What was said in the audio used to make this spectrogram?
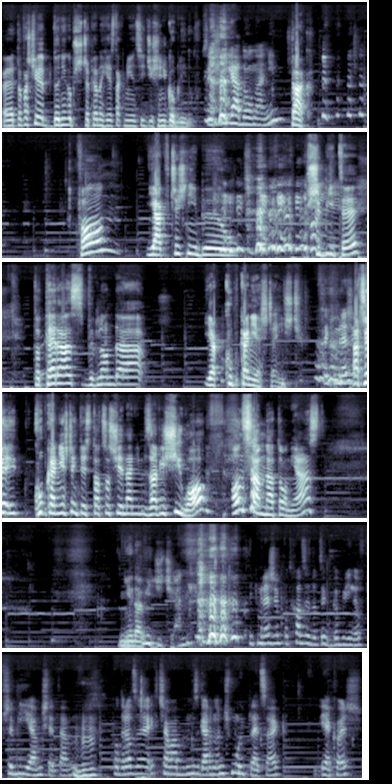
E, to właściwie do niego przyczepionych jest tak mniej więcej 10 goblinów. w sensie jadą na nim, Tak. Fon, jak wcześniej był przybity, to teraz wygląda jak kubka nieszczęść. w takim razie Znaczy, kubka nieszczęść to jest to, co się na nim zawiesiło. On sam natomiast nienawidzi cię. W takim razie podchodzę do tych goblinów, przebijam się tam. Mhm. Po drodze chciałabym zgarnąć mój plecak jakoś.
